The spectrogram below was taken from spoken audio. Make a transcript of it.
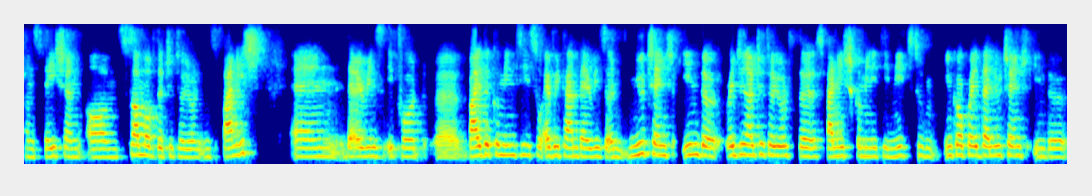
translation on some of the tutorial in Spanish and there is effort uh, by the community. So every time there is a new change in the original tutorials, the Spanish community needs to incorporate that new change in the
